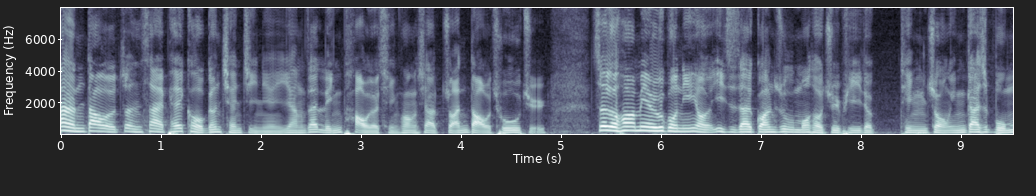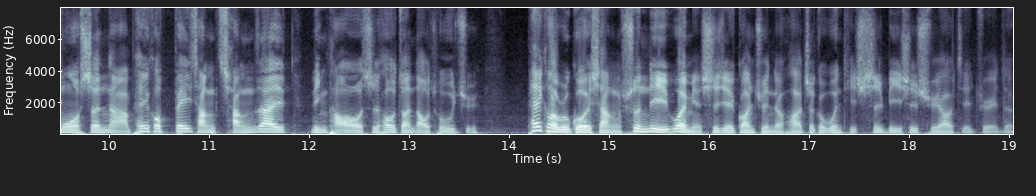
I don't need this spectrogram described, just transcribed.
但到了正赛 p e c o 跟前几年一样，在领跑的情况下转导出局。这个画面，如果你有一直在关注 MotoGP 的听众，应该是不陌生啊。p e c o 非常常在领跑的时候转导出局。p e c o 如果想顺利卫冕世界冠军的话，这个问题势必是需要解决的。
